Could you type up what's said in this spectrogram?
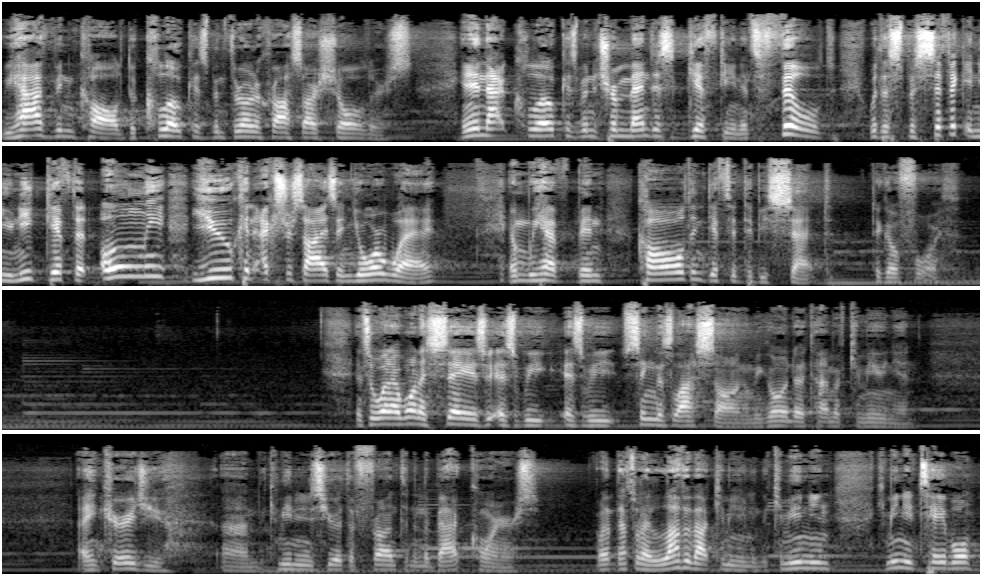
We have been called, the cloak has been thrown across our shoulders. And in that cloak has been a tremendous gifting. It's filled with a specific and unique gift that only you can exercise in your way. And we have been called and gifted to be sent to go forth. And so, what I want to say is, as we, as we sing this last song and we go into a time of communion, I encourage you. Um, the communion is here at the front and in the back corners. That's what I love about communion. The communion, communion table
